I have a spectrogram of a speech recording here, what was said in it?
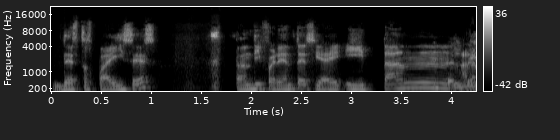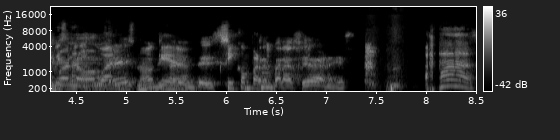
de estos países tan diferentes y, y tan El a la vez tan iguales, ¿no? Que sí compartimos. Preparaciones. Ajá.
